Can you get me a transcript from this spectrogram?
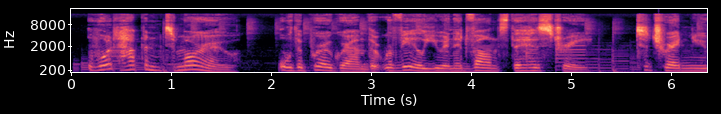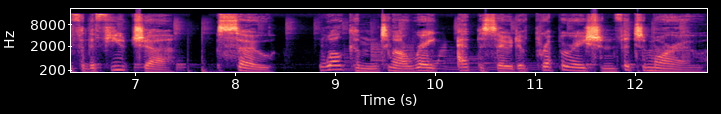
What happened tomorrow? Or the program that reveal you in advance the history to train you for the future. So, welcome to our eighth episode of Preparation for Tomorrow,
